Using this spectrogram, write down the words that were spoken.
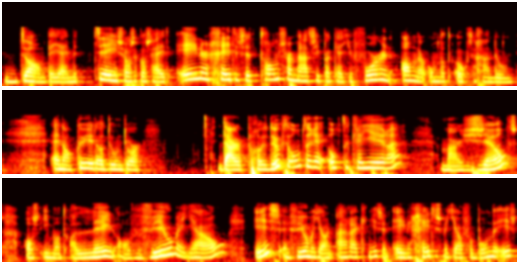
Dan ben jij meteen, zoals ik al zei, het energetische transformatiepakketje voor een ander om dat ook te gaan doen. En dan kun je dat doen door daar producten om te, op te creëren. Maar zelfs als iemand alleen al veel met jou is en veel met jou in aanraking is en energetisch met jou verbonden is,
